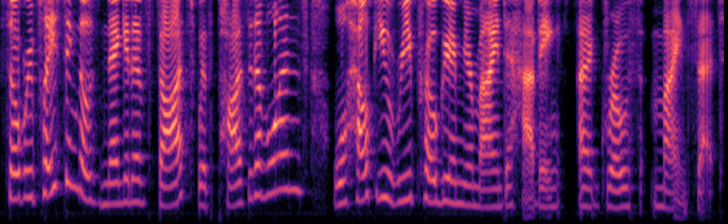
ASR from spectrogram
So replacing those negative thoughts with positive ones will help you reprogram your mind to having a growth mindset.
